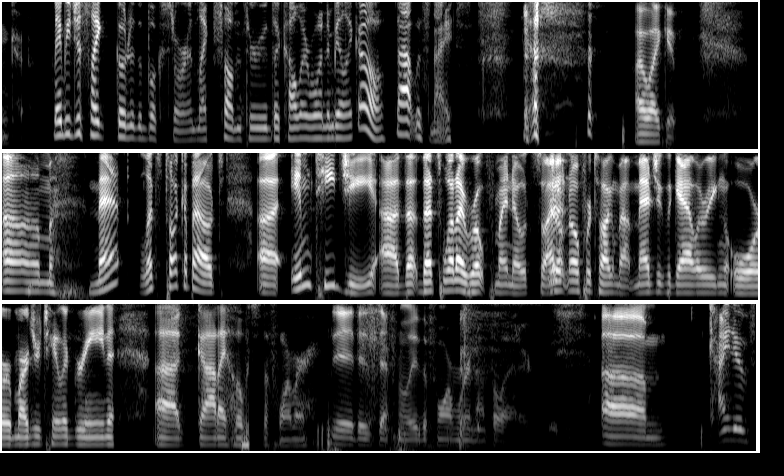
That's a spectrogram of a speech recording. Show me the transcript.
Okay. Maybe just like go to the bookstore and like thumb through the color one and be like, oh, that was nice. I like it. Um, Matt, let's talk about uh, MTG. Uh, th- that's what I wrote for my notes. So I don't know if we're talking about Magic the Gathering or Marjorie Taylor Greene. Uh, God, I hope it's the former. It is definitely the former, not the latter. Um, kind of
